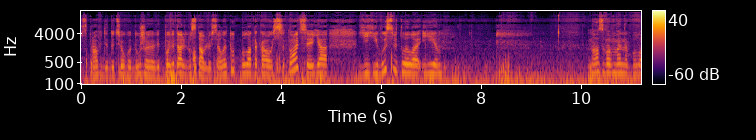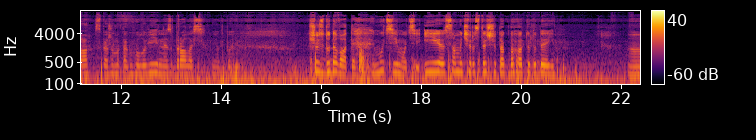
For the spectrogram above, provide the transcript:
справді до цього дуже відповідально ставлюся. Але тут була така ось ситуація. Я її висвітлила і назва в мене була, скажімо так, в голові, не збиралась якби щось додавати. Емоції, емоції. І саме через те, що так багато людей е,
